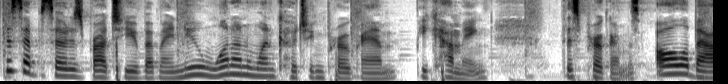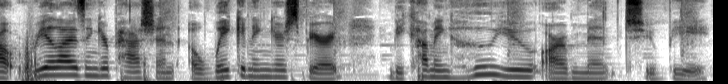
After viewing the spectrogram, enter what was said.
This episode is brought to you by my new one on one coaching program, Becoming. This program is all about realizing your passion, awakening your spirit, and becoming who you are meant to be.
